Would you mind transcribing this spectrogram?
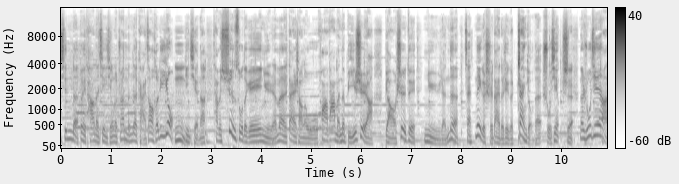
心的对她呢进行了专门的改造和利用，嗯，并且呢，他们迅速的给女人们戴上了五花八门的鼻饰啊，表示对女人的在那个时代的这个占有的属性。是，那如今啊，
